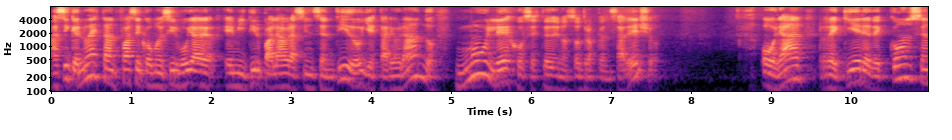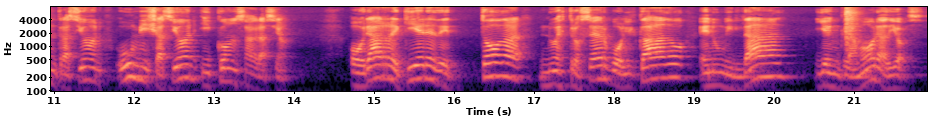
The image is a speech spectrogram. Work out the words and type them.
Así que no es tan fácil como decir voy a emitir palabras sin sentido y estaré orando. Muy lejos esté de nosotros pensar ello. Orar requiere de concentración, humillación y consagración. Orar requiere de todo nuestro ser volcado en humildad y en clamor a Dios.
